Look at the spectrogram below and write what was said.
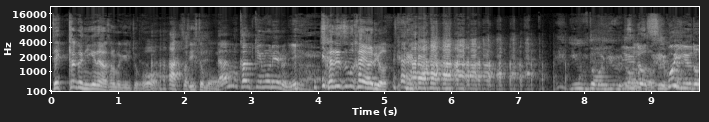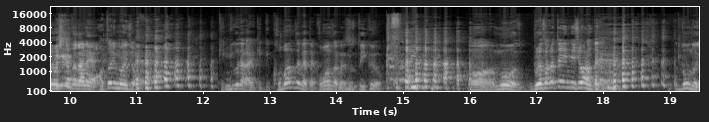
でっかく逃げない浅沼劇場を ぜひとも。何の関係もねえのに。地下鉄の回あるよ。っ て誘導。誘導誘導、すごい誘導の仕方だね。当たり前じゃん。結局だから結局小判ザメだったら小判ザメでずっと行くよ。うんもうぶら下がったらいいんでしょあんたに。どんどん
